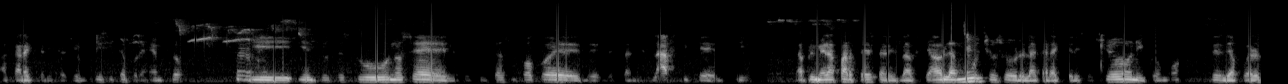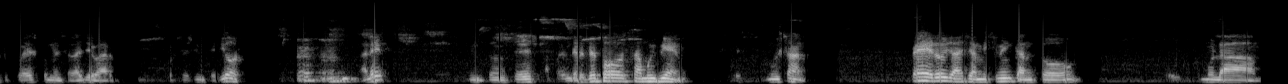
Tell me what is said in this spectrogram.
a caracterización física, por ejemplo, y, y, entonces tú, no sé, necesitas un poco de, de, Stanislavski, que la primera parte de Stanislavski habla mucho sobre la caracterización y cómo desde afuera tú puedes comenzar a llevar un proceso interior. ¿Vale? Entonces, aprender de todo está muy bien, es muy sano. Pero ya, ya a mí sí me encantó como la,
